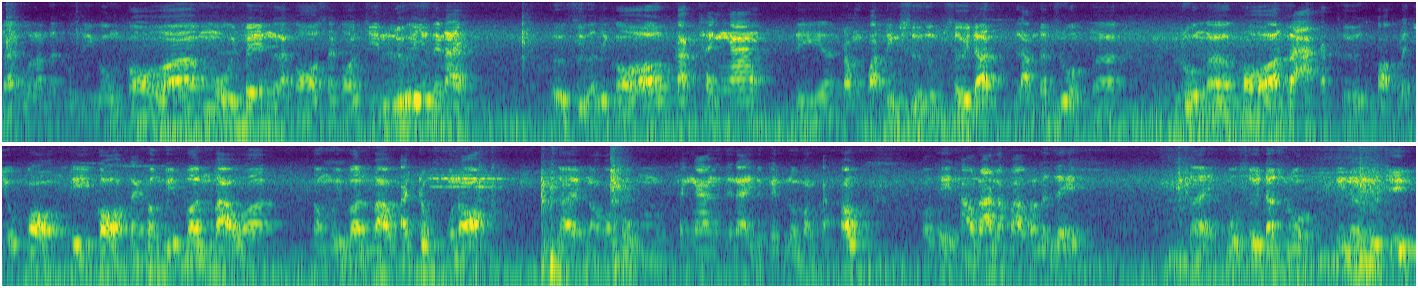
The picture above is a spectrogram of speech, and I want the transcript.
đây, bộ làm đất ruộng thì gồm có ờ, mỗi bên là có, sẽ có 9 lưỡi như thế này. Ở giữa thì có các thanh ngang để ờ, trong quá trình sử dụng sới đất, làm đất ruộng ruộng có rạ các thứ hoặc là nhiều cỏ thì cỏ sẽ không bị vấn vào không bị vấn vào cái trục của nó. Đây, nó có bộ thanh ngang như thế này được kết nối bằng các ốc. Có thể tháo ra lắp vào rất là dễ. Đấy bộ sới đất ruộng IN19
